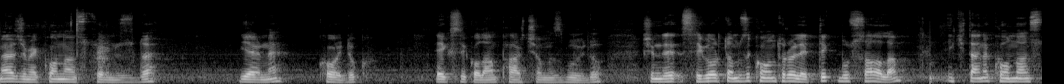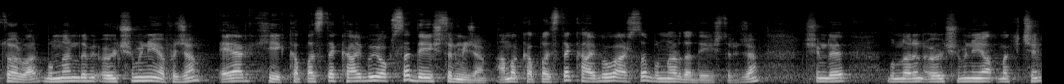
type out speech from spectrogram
mercimek kondansatörümüzü de yerine koyduk. Eksik olan parçamız buydu. Şimdi sigortamızı kontrol ettik. Bu sağlam. İki tane kondansatör var. Bunların da bir ölçümünü yapacağım. Eğer ki kapasite kaybı yoksa değiştirmeyeceğim. Ama kapasite kaybı varsa bunları da değiştireceğim. Şimdi bunların ölçümünü yapmak için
